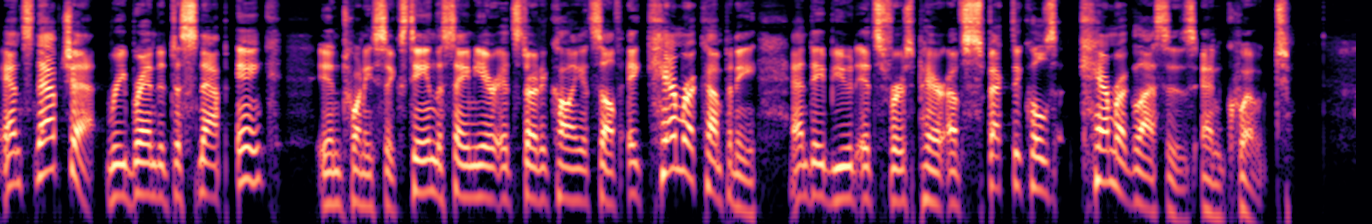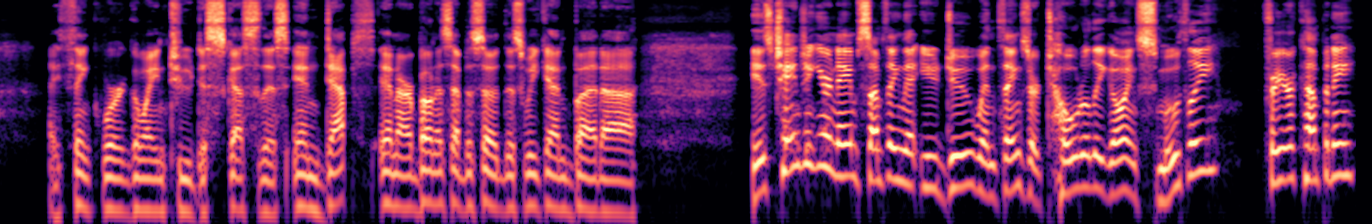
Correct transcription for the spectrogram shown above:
And Snapchat rebranded to Snap Inc. in 2016, the same year it started calling itself a camera company and debuted its first pair of spectacles camera glasses, end quote. I think we're going to discuss this in depth in our bonus episode this weekend. But uh, is changing your name something that you do when things are totally going smoothly for your company?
